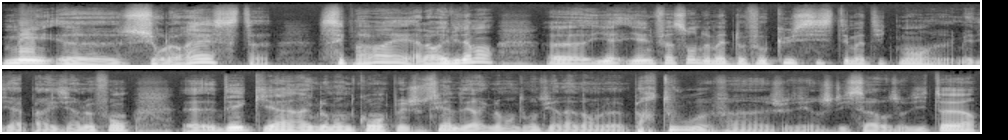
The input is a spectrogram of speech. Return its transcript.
Mais euh, sur le reste, c'est pas vrai. Alors évidemment, il euh, y, a une façon de mettre le focus systématiquement, les médias parisiens le font, euh, dès qu'il y a un règlement de compte, mais je signale des règlements de compte, il y en a dans le, partout, enfin je dis ça aux auditeurs,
